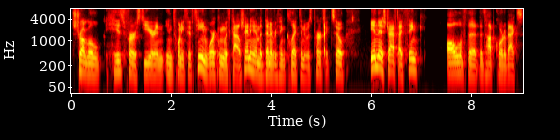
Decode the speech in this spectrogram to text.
struggle his first year in, in 2015 working with Kyle Shanahan, but then everything clicked and it was perfect. So in this draft, I think all of the the top quarterbacks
